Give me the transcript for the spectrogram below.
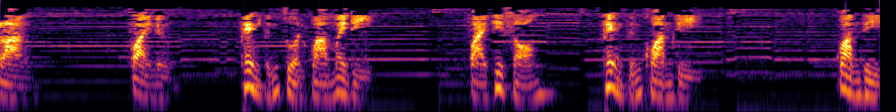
กลาง ฝ่ายหนึ่ง เพ่งถึงส่วนความไม่ดี ฝ่ายที่สอง เพ่งถึงความดี ความดี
